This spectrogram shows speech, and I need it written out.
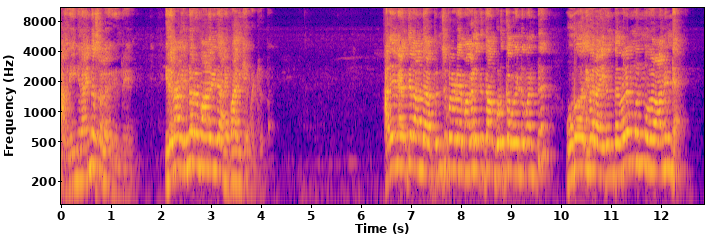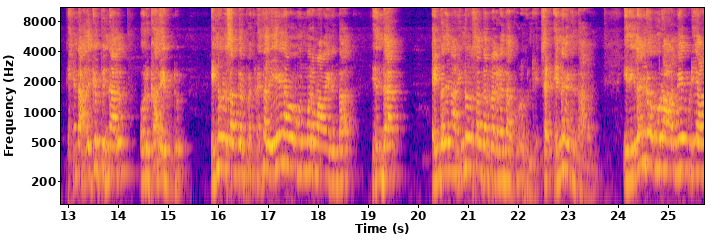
ஆகவே இங்கே நான் என்ன சொல்ல வருகின்றேன்? இதனால் இன்னொரு மாணவி தானே பாதிக்கப்பட்டிருப்பார். அதே நேரத்தில் அந்த பிரின்சிபலுடைய மகளுக்கு தான் கொடுக்க வேண்டும் என்று உபாதிபராக இருந்தவர் முன் அணிண்டார் ஏன்னா அதுக்கு பின்னாலும் ஒரு கதை உண்டு. இன்னொரு சந்தர்ப்பம் கிடைத்தால் ஏன் அவர் முன்முறமாக இருந்தால்? இருந்தார் என்பதை நான் இன்னொரு சந்தர்ப்பம் கிடைந்தால் கூறுகின்றேன். சரி என்ன இருந்தாலும் இது இலங்கை ஊராகவே முடியாத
